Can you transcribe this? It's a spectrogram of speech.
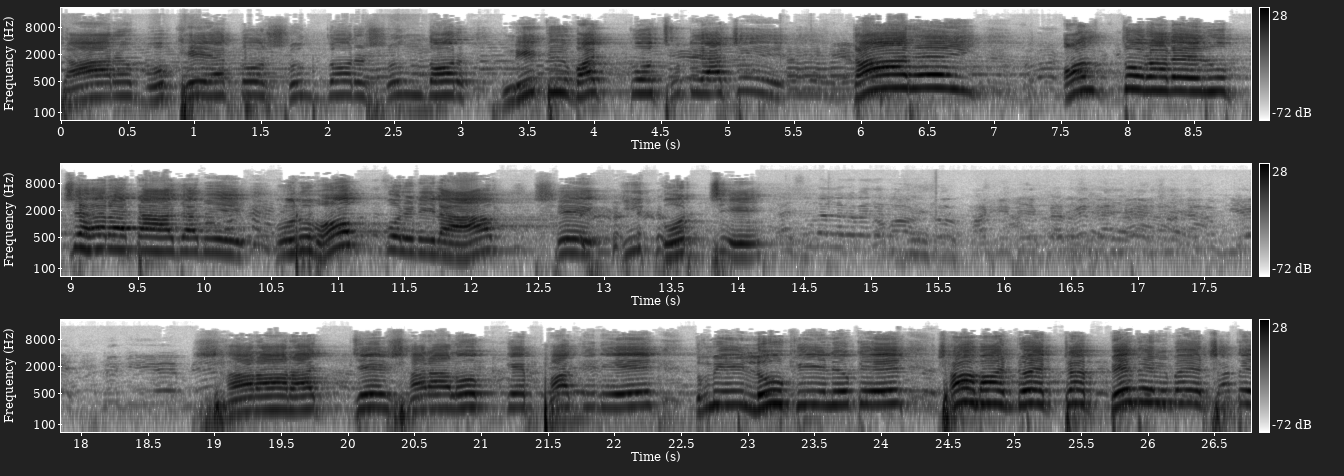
যার মুখে এত সুন্দর সুন্দর নীতি বাক্য ছুটে আছে তার এই অন্তরালের রূপ চেহারাটা আজ আমি অনুভব করে নিলাম। সে কি করছে? সারা রাজ্যে, সারা লোককে ফাঁকি দিয়ে তুমি লুকিয়ে লুকিয়ে সামান্য একটা বেদের মেয়ের সাথে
